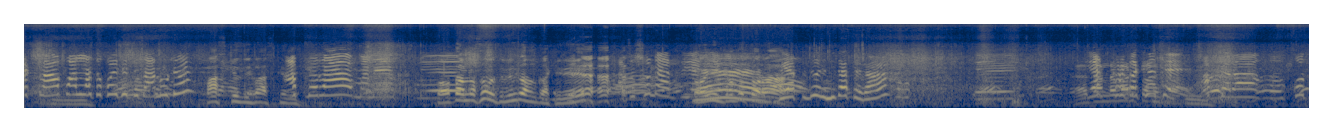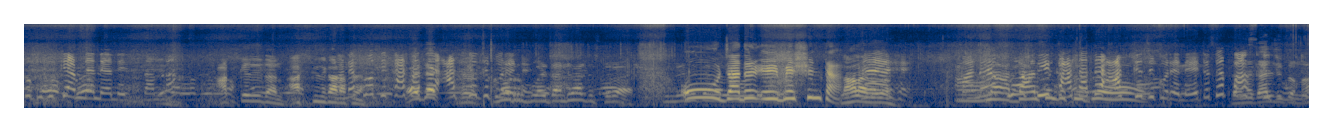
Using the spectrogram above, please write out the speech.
একটা পাল্লা তো কই দিতে উঠে পাঁচ কেজি পাঁচ কেজি। আপনারা মানে আমরা রাখি রে? আচ্ছা কেজি আট কেজি কাঠ মানে কেজি নেন। ও যাদের এই মেশিনটা। হ্যাঁ, হ্যাঁ। মানে প্রতি কাটাতে আট কেজি করে নেয়। এটাতে পাঁচ কেজি মতো।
